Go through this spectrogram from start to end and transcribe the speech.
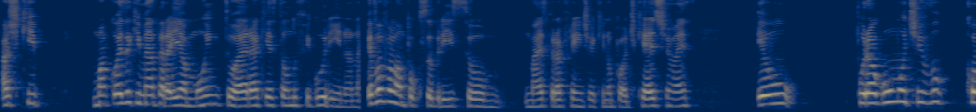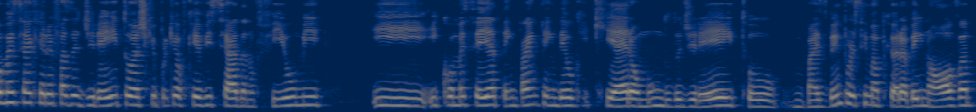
acho que uma coisa que me atraía muito era a questão do figurino, né? Eu vou falar um pouco sobre isso mais pra frente aqui no podcast, mas eu, por algum motivo, comecei a querer fazer direito, acho que porque eu fiquei viciada no filme e, e, comecei a tentar entender o que, que era o mundo do direito, mas bem por cima, porque eu era bem nova.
